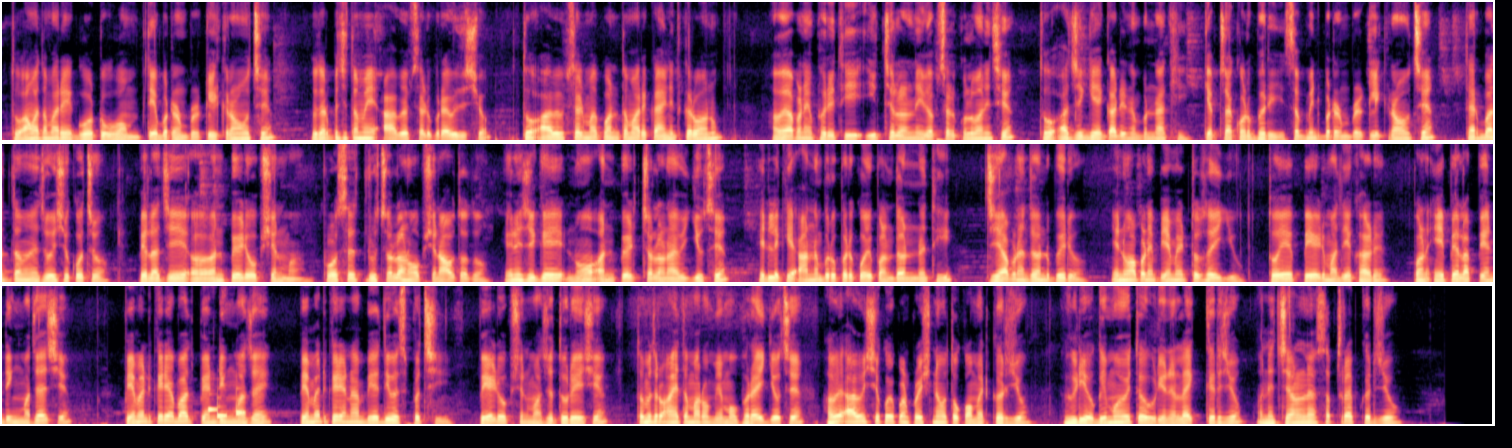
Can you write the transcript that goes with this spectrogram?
તો આમાં તમારે ગો ટુ હોમ તે બટન પર ક્લિક કરવાનું છે. તો ત્યાર પછી તમે આ વેબસાઇટ ઉપર આવી જશો. તો આ વેબસાઇટમાં પણ તમારે કાંઈ નથી કરવાનું. હવે આપણે ફરીથી ઈ ચલણની વેબસાઇટ ખોલવાની છે. તો આ જગ્યાએ ગાડી નંબર નાખી કેપ્ચા કોડ ભરી સબમિટ બટન પર ક્લિક કરવાનું છે. ત્યારબાદ તમે જોઈ શકો છો, પહેલાં જે અનપેડ ઓપ્શનમાં પ્રોસેસ ચલણ ઓપ્શન આવતો હતો, એની જગ્યાએ નો અનપેડ ચલણ આવી ગયું છે. એટલે કે આ નંબર ઉપર કોઈ પણ દંડ નથી. જે આપણે દંડ ભર્યો, એનું આપણે પેમેન્ટ તો થઈ ગયું. તો એ પેડમાં દેખાડે, પણ એ પહેલાં પેન્ડિંગમાં જાય છે. પેમેન્ટ કર્યા બાદ પેન્ડિંગમાં જાય. પેમેન્ટ કર્યાના બે દિવસ પછી પેડ ઓપ્શનમાં જતું રહે છે. તો મિત્રો, અહીં તમારો મેમો ભરાઈ ગયો છે. હવે આ વિશે કોઈ પણ પ્રશ્ન હોય તો કોમેન્ટ કરજો. વીડિયો ગમ્યો હોય તો વિડીયોને લાઇક કરજો અને ચેનલને સબસ્ક્રાઈબ કરજો.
